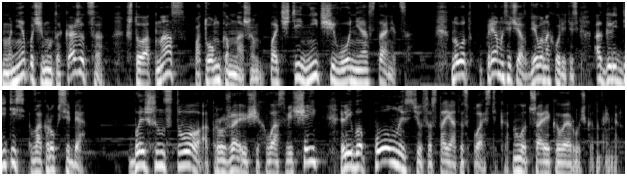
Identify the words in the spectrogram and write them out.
мне почему-то кажется, что от нас, потомкам нашим, почти ничего не останется. Но вот прямо сейчас, где вы находитесь, оглядитесь вокруг себя. Большинство окружающих вас вещей либо полностью состоят из пластика, ну вот шариковая ручка, например,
